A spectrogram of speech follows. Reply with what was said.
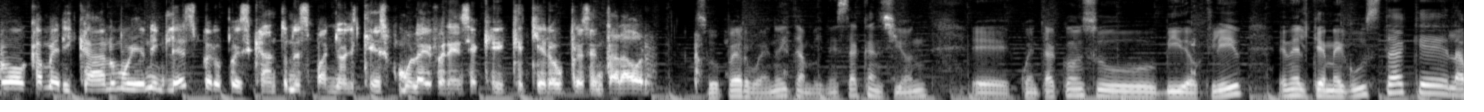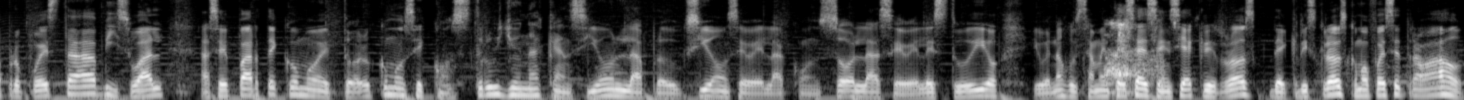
rock americano, muy en inglés, pero pues canto en español, que es como la diferencia que, que quiero presentar ahora. Súper bueno y también esta canción cuenta con su videoclip en el que me gusta que la propuesta visual hace parte como de todo cómo se construye una canción, la producción, se ve la consola, se ve el estudio y bueno, justamente esa esencia de Chris, Ross, de Chris Cross, ¿cómo fue ese trabajo?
